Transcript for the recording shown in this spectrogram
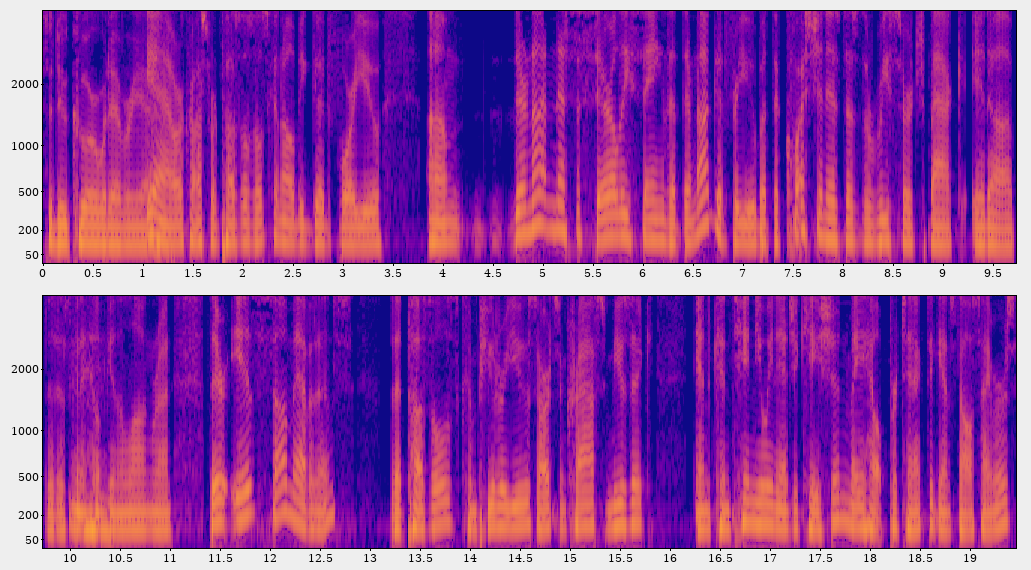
Sudoku or whatever. Yeah. yeah, or crossword puzzles. Those can all be good for you. Um, they're not necessarily saying that they're not good for you, but the question is, does the research back it up that it's going to help you in the long run? There is some evidence that puzzles, computer use, arts and crafts, music, and continuing education may help protect against Alzheimer's.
